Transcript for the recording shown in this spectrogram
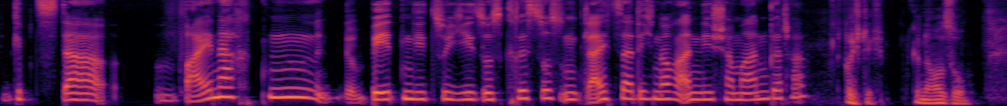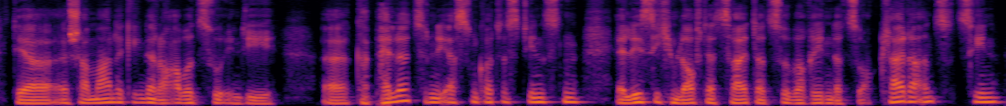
Gibt es da Weihnachten beten die zu Jesus Christus und gleichzeitig noch an die Schamanengötter? Richtig, genau so. Der äh, Schamane ging dann auch ab und zu in die äh, Kapelle zu den ersten Gottesdiensten. Er ließ sich im Laufe der Zeit dazu überreden, dazu auch Kleider anzuziehen.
